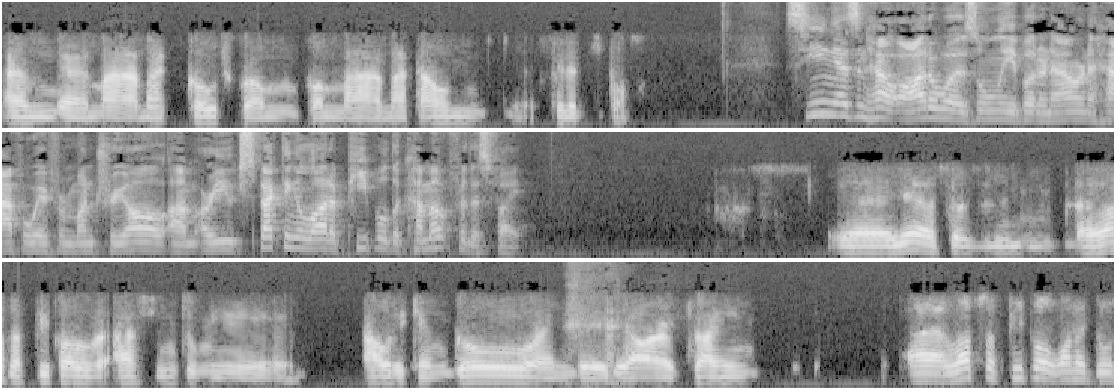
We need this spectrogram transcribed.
and uh, my my coach from from my, my town, Philippe Dupont. Seeing as and how Ottawa is only about an hour and a half away from Montreal, um, are you expecting a lot of people to come out for this fight? Uh, yeah, so a lot of people are asking to me how they can go, and they, they are trying. Uh, lots of people want to go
